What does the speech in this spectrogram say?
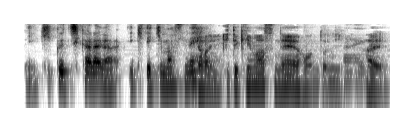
い。聞く力が生きてきますね。生きてきますね、本当に。はいはい。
